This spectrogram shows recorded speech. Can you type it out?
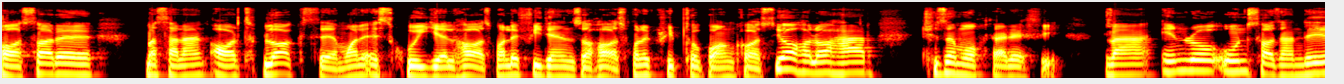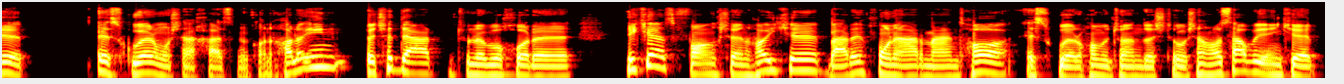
آثار مثلا Art Blocks مال Squiggle هاست مال Fidenza هاست مال CryptoPunk هاست یا حالا هر چیز مختلفی. و این رو اون سازنده square مشخص می‌کنه. حالا این به چه درد می‌تونه بخوره؟ یکی از function هایی که برای هنرمندها square ها می‌تونن داشته باشن حالا سوای اینکه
